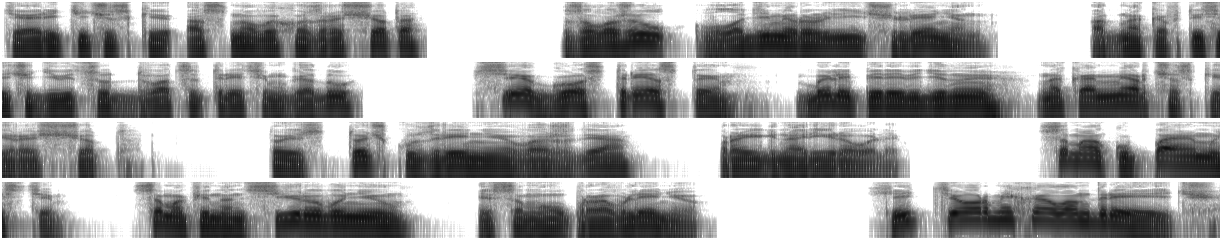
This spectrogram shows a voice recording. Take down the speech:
Теоретические основы хозрасчета заложил Владимир Ильич Ленин, однако в 1923 году все гостресты были переведены на коммерческий расчет, то есть точку зрения вождя проигнорировали. Самоокупаемости, самофинансированию и самоуправлению. Хитер Михаил Андреевич,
